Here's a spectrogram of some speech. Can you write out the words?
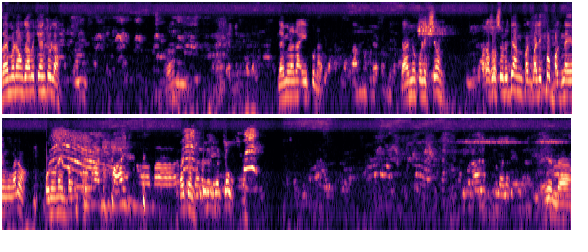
Dahil mo na akong gamit kayo tula. Dahil mo na naipon ah. Mo yung koleksyon. Baka susunod yan, pagbalik mo, bag na yung ano, puno na yung bag mo. Ay, tol. Ayun lang.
